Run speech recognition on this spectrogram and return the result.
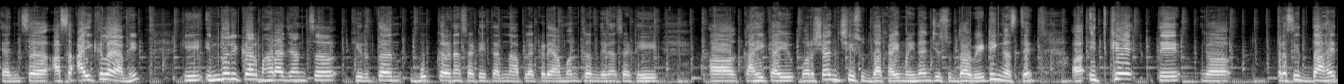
त्यांचं असं ऐकलंय आम्ही की इंदोरीकर महाराजांचं कीर्तन बुक करण्यासाठी त्यांना आपल्याकडे आमंत्रण देण्यासाठी काही काही वर्षांची सुद्धा काही महिन्यांची सुद्धा वेटिंग असते. इतके ते प्रसिद्ध आहेत.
